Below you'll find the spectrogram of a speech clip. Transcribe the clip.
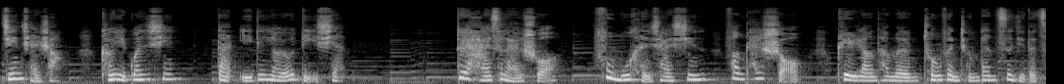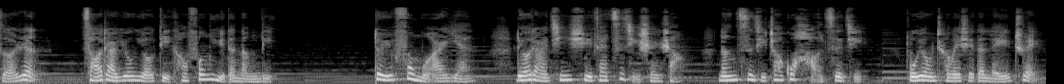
金钱上可以关心，但一定要有底线。对孩子来说，父母狠下心、放开手，可以让他们充分承担自己的责任。早点拥有抵抗风雨的能力，对于父母而言，留点积蓄在自己身上，能自己照顾好自己，不用成为谁的累赘，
